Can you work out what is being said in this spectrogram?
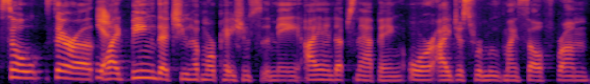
So, Sarah, Yes. like being that you have more patience than me, I end up snapping or I just remove myself from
